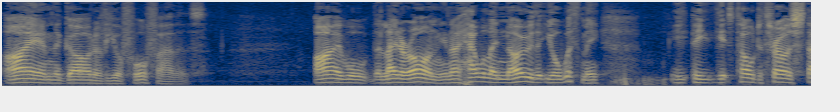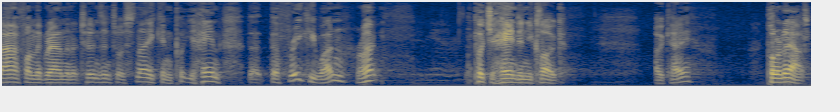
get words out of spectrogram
I am the God of your forefathers. I will, later on, you know, how will they know that you're with me? He, he, gets told to throw his staff on the ground and it turns into a snake and put your hand, the, the freaky one, right? Put your hand in your cloak. Okay. Pull it out.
